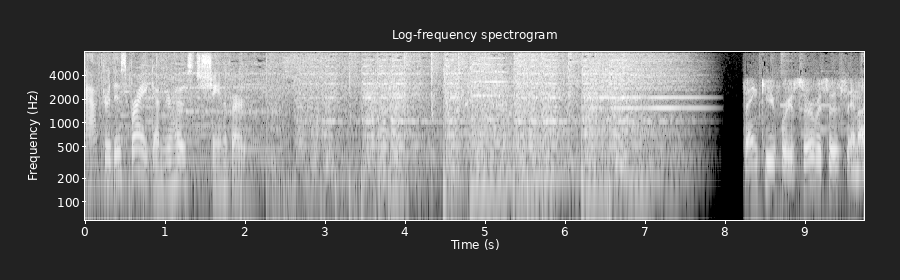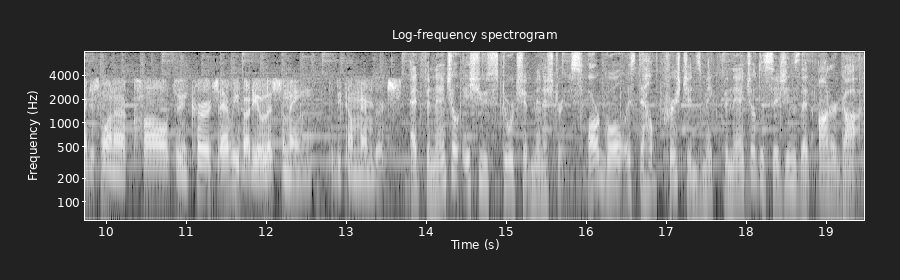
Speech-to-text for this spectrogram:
after this break. I'm your host, Shanna Burt. Thank you for your services, and I just want to call to encourage everybody listening to become members. At Financial Issues Stewardship Ministries, our goal is to help Christians make financial decisions that honor God.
